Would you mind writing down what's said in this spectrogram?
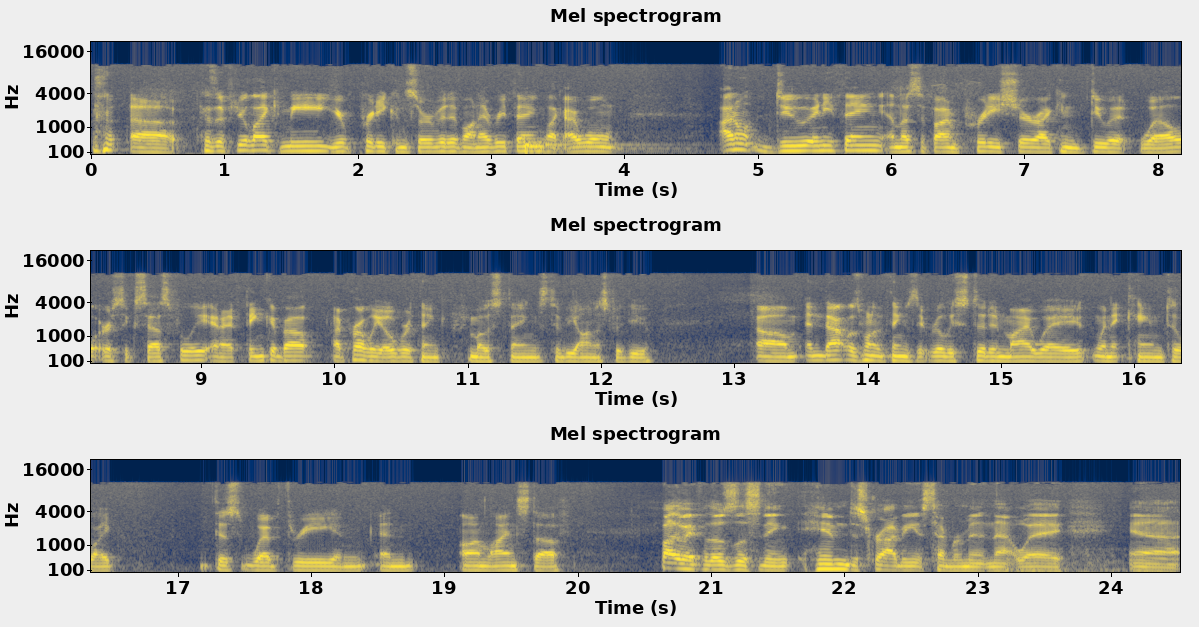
Because if you're like me, you're pretty conservative on everything. Like I won't, I don't do anything unless if I'm pretty sure I can do it well or successfully. And I think about, I probably overthink most things, to be honest with you. Um, and that was one of the things that really stood in my way when it came to like this Web three and and online stuff. By the way, for those listening, him describing his temperament in that way, uh,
